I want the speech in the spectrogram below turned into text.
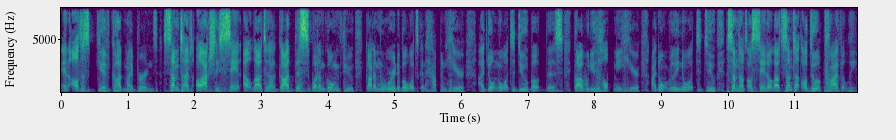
and I'll just give God my burdens. Sometimes I'll actually say it out loud to God God, this is what I'm going through. God, I'm worried about what's going to happen here. I don't know what to do about this. God, would you help me here? I don't really know what to do. Sometimes I'll say it out loud. Sometimes I'll do it privately.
